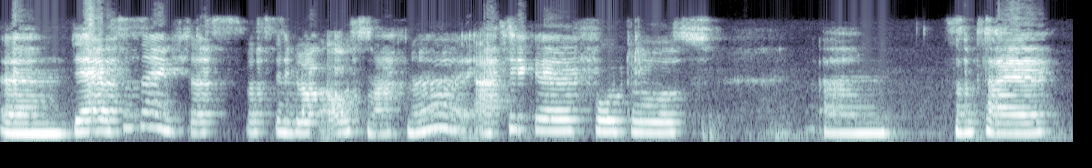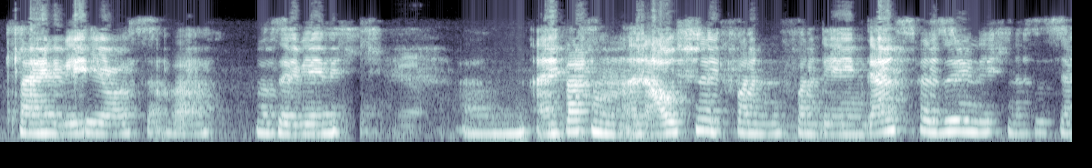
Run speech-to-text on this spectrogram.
ähm, ja, das ist eigentlich das, was den Blog ausmacht. Ne? Artikel, Fotos, ähm, zum Teil kleine Videos, aber nur sehr wenig. Ähm, einfach ein, ein, Ausschnitt von, von den ganz Persönlichen. Das ist ja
